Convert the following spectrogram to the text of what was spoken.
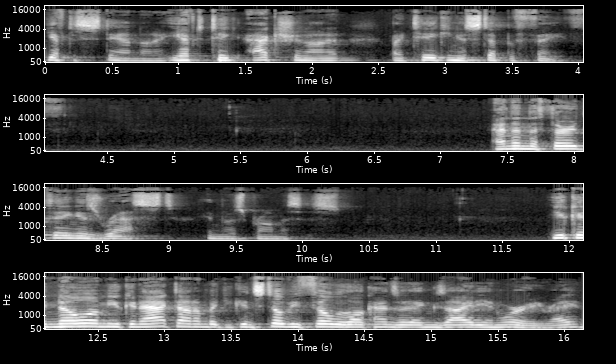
you have to stand on it. You have to take action on it by taking a step of faith. And then the third thing is rest in those promises. You can know them, you can act on them, but you can still be filled with all kinds of anxiety and worry, right?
